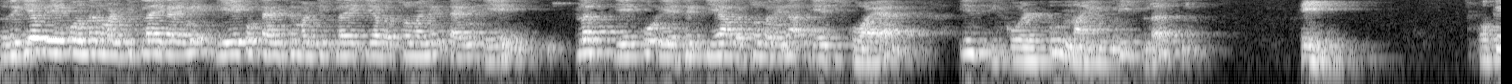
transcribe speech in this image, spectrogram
तो देखिए, अब ए को अंदर मल्टीप्लाई करेंगे। ए को टेन से मल्टीप्लाई किया बच्चों मैंने टेन ए प्लस ए को ए से किया, बच्चों बनेगा A square is equal to ninety plus A okay?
